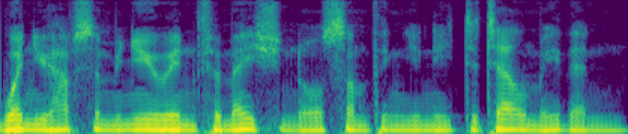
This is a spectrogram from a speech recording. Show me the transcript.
when you have some new information or something you need to tell me, then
